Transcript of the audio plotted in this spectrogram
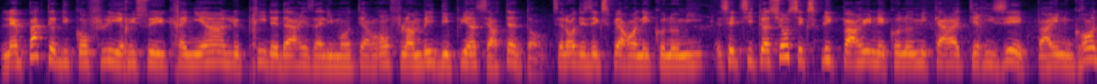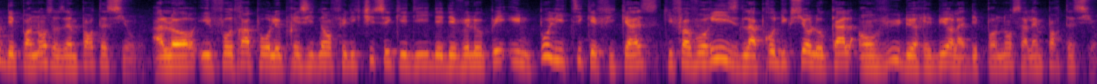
L'impact du conflit russo-ukrainien, le prix des denrées alimentaires ont flambé depuis un certain temps. Selon des experts en économie, cette situation s'explique par une économie caractérisée par une grande dépendance aux importations. Alors, il faudra pour le président Félix Tshisekedi de développer une politique efficace qui favorise la production locale en vue de réduire la dépendance à l'importation.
